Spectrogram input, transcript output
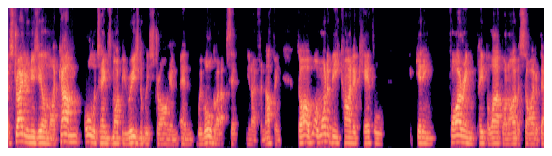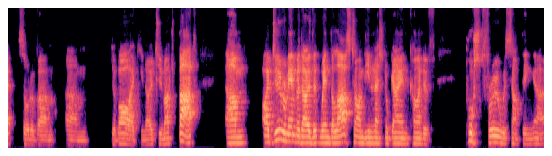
Australia and New Zealand might come. All the teams might be reasonably strong, and and we've all got upset, you know, for nothing. So I, I want to be kind of careful getting firing people up on either side of that sort of um, um, divide, you know, too much. But um, I do remember though that when the last time the international game kind of pushed through with something uh,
